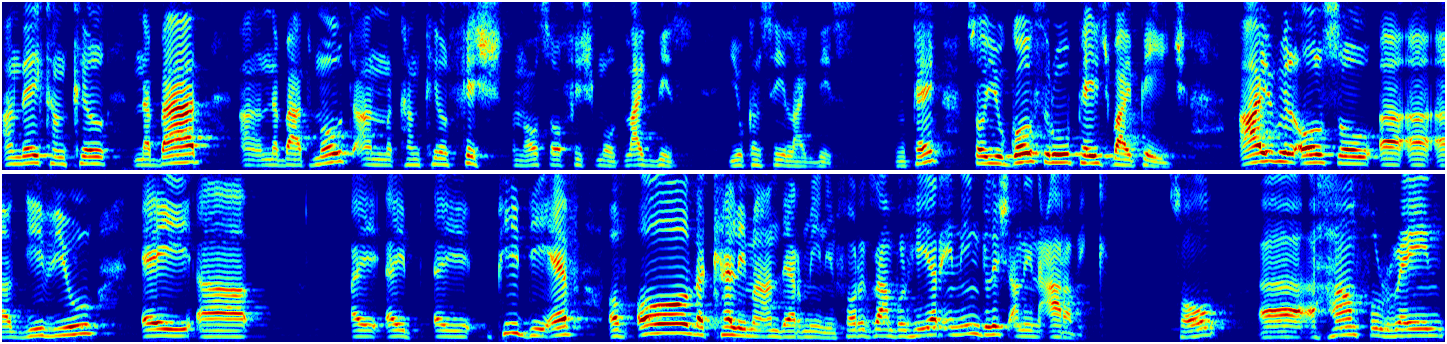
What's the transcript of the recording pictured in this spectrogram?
and they can kill nabat, uh, nabat mode and can kill fish and also fish mode like this. You can see like this. Okay, so you go through page by page. I will also uh, uh, uh, give you a, a, a, a PDF of all the kalima and their meaning. For example, here in English and in Arabic. So, uh, a harmful rain,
